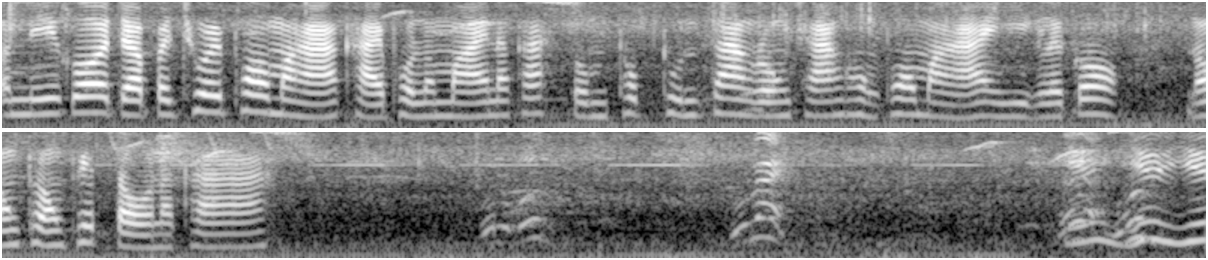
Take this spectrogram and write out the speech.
วันนี้ก็จะไปช่วยพ่อมหาขายผลไม้นะคะ สมทบทุนสร้างโรงช้างของพ่อมหาอีกแล้วก็น้องทองเพชรต่อนะคะหมุนเลยหมุนหมุนไปเอยือหมุยืนยื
